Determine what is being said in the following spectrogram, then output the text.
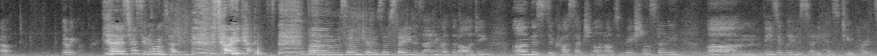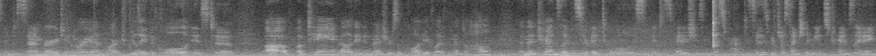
Oh, there we go. Yeah, I was pressing the wrong button. Sorry, guys. Um, so in terms of study design and methodology, um, this is a cross-sectional and observational study. Um, basically, the study has two parts. In December, January, and March, really the goal is to uh, obtain validated measures of quality of life and mental health, and then translate the survey tools into Spanish using best practices, which essentially means translating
